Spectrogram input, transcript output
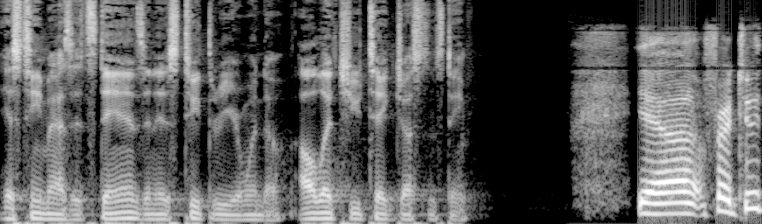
his team as it stands in his two three year window. I'll let you take Justin's team. Yeah, uh, for a two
